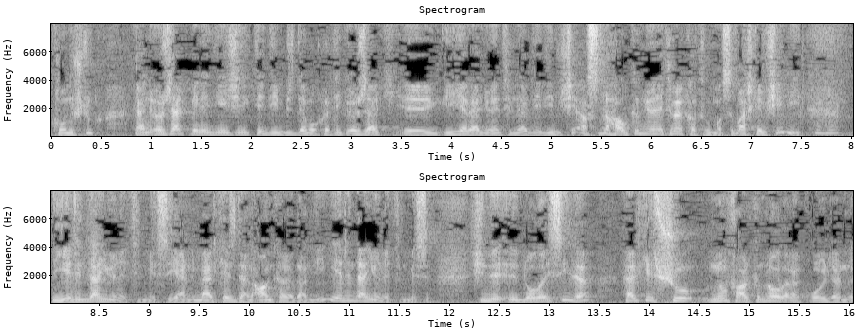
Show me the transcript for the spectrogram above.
konuştuk. Yani özerk belediyecilik dediğimiz, demokratik özerk e, yerel yönetimler dediğimiz şey aslında halkın yönetime katılması. Başka bir şey değil. Yerinden yönetilmesi yani merkezden, Ankara'dan değil yerinden yönetilmesi. Şimdi e, dolayısıyla herkes şunun farkında olarak oylarını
